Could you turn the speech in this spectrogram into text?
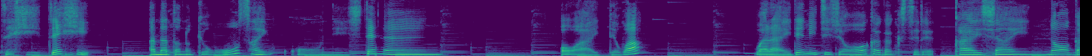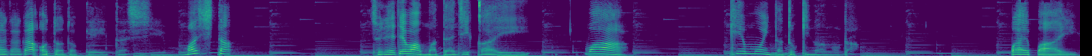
ぜひぜひ、あなたの今日を最高にしてね。お相手は、笑いで日常を科学する会社員のガガがお届けいたしました。それではまた次回は、気向いた時なのだ。バイバイ。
